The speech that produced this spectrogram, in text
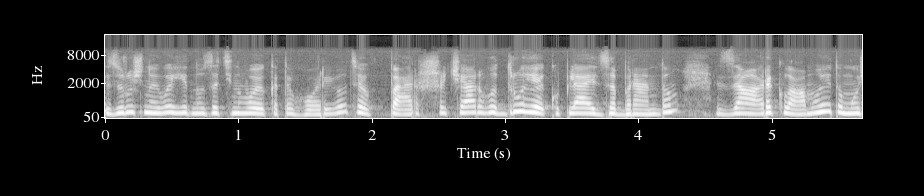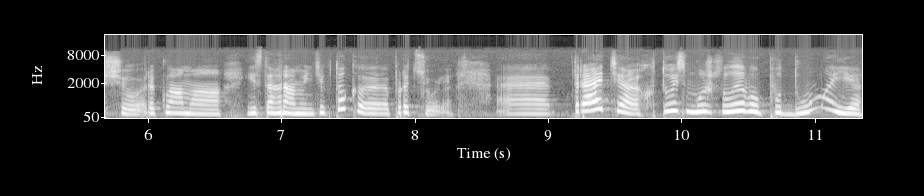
зручно і вигідно за ціновою категорією. Це в першу чергу. Друге купляють за брендом, за рекламою, тому що реклама Інстаграм і Тікток працює. Е, Третє, хтось можливо подумає,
